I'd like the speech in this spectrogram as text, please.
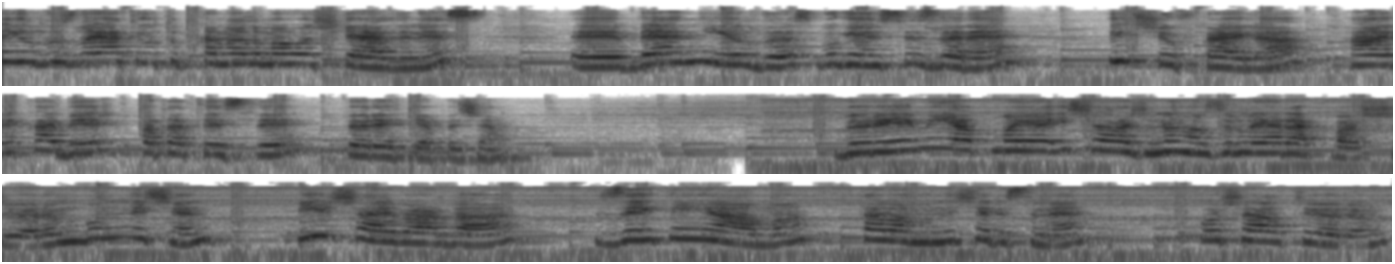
Yıldızlı Hayat YouTube kanalıma hoş geldiniz. Ee, Ben Yıldız. Bugün sizlere 3 yufkayla harika bir patatesli börek yapacağım. Böreğimi yapmaya iç harcını hazırlayarak başlıyorum. Bunun için bir çay bardağı zeytinyağımı tavamın içerisine boşaltıyorum.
